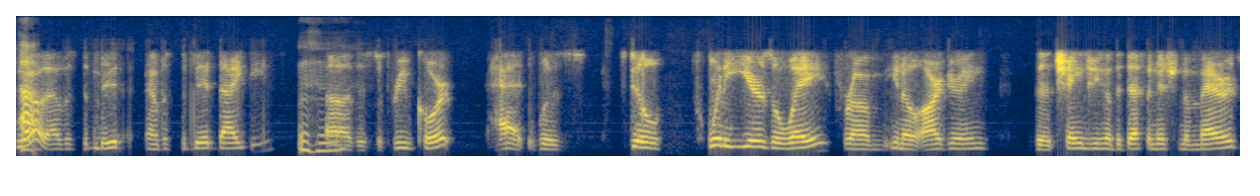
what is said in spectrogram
no, that was the mid that was the mid 90s. Mhm. Uh, the Supreme Court had was still 20 years away from you know arguing the changing of the definition of marriage.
